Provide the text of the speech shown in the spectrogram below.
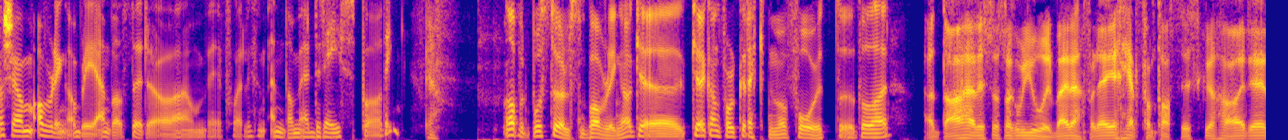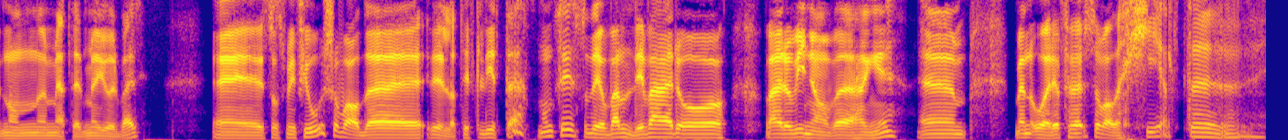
da, se om avlinga blir enda større, og om vi får liksom enda mer dreis på ting. Men apropos størrelsen på avlinga, hva, hva kan folk regne med å få ut av det her? Ja, da har jeg lyst til å snakke om jordbær, for det er helt fantastisk. Vi har eh, noen meter med jordbær. Eh, sånn som i fjor, så var det relativt lite, må man si, så det er jo veldig vær- og, vær og vindavhengig. Eh, men året før så var det helt, eh,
